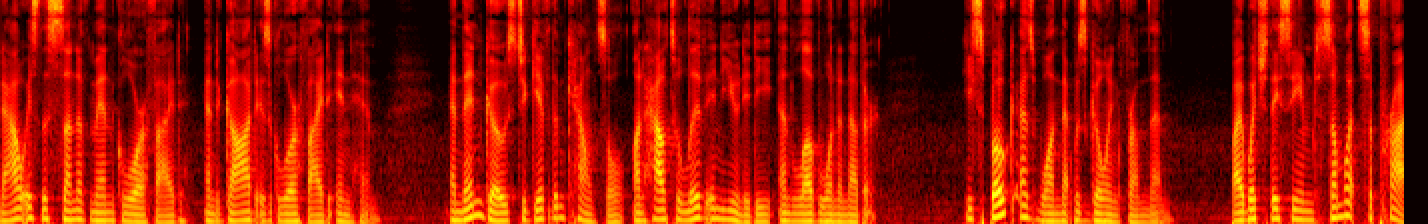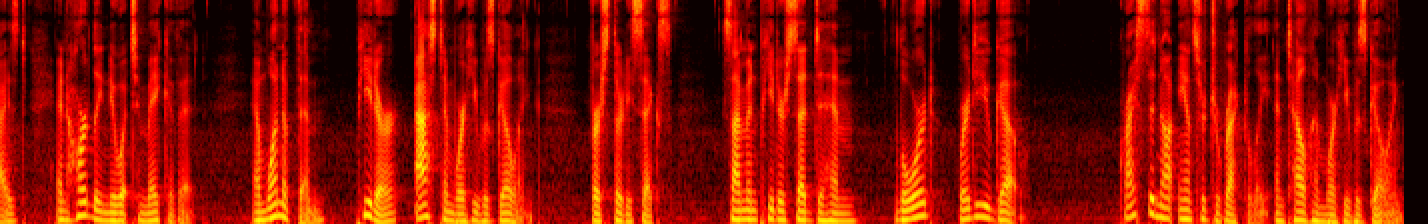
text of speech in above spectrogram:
Now is the Son of Man glorified, and God is glorified in him and then goes to give them counsel on how to live in unity and love one another. He spoke as one that was going from them, by which they seemed somewhat surprised and hardly knew what to make of it. And one of them, Peter, asked him where he was going. Verse 36 Simon Peter said to him, Lord, where do you go? Christ did not answer directly and tell him where he was going,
